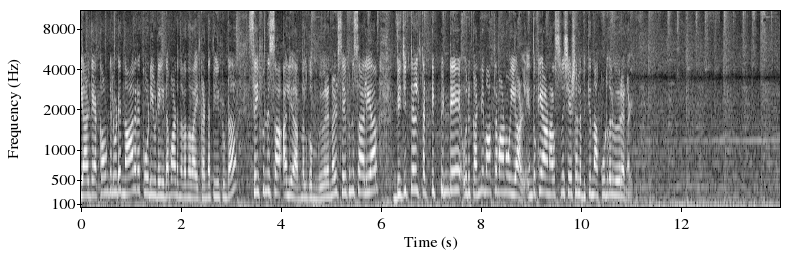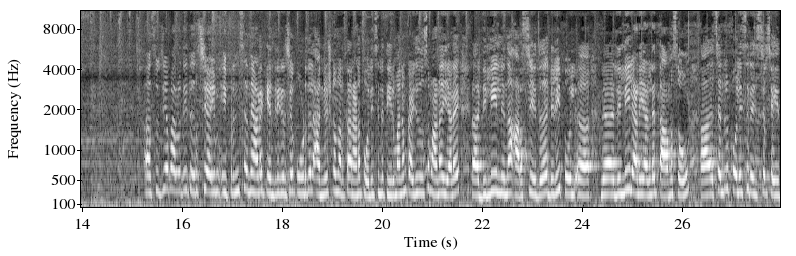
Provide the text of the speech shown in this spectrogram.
ഇയാളുടെ അക്കൗണ്ടിലൂടെ നാലര കോടിയുടെ ഇടപാട് നടന്നതായി കണ്ടെത്തിയിട്ടുണ്ട്. സെയ്ഫുനിസ അലിയാർ നൽകും വിവരങ്ങൾ. സെയ്ഫുനിസ അലിയാർ ഡിജിറ്റൽ തട്ടിപ്പിന്റെ ഒരു കണ്ണി മാത്രമാണോ ഇയാൾ? എന്തൊക്കെയാണ് അറസ്റ്റിന് ശേഷം ലഭിക്കുന്ന കൂടുതൽ വിവരങ്ങൾ? സുജിയ പാർവതി തീർച്ചയായും ഈ പ്രിൻസ് എന്നയാളെ കേന്ദ്രീകരിച്ച് കൂടുതൽ അന്വേഷണം നടത്താനാണ് പോലീസിന്റെ തീരുമാനം. കഴിഞ്ഞ ദിവസമാണ് ഇയാളെ ദില്ലിയിൽ നിന്ന് അറസ്റ്റ് ചെയ്തത്. ഡൽഹി ഡൽഹിയിലാണ് ഇയാളുടെ താമസവും. സെൻട്രൽ പോലീസ് രജിസ്റ്റർ ചെയ്ത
